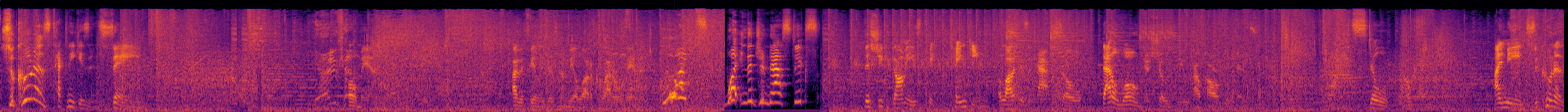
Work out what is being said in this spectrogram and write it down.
Sukuna's technique is insane. Oh man. I have a feeling there's gonna be a lot of collateral damage. What? What in the gymnastics? This Shikigami is tanking a lot of his attacks, so that alone just shows you how powerful it is. Still okay. I mean, Sukuna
